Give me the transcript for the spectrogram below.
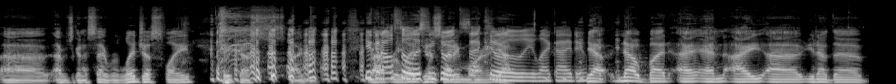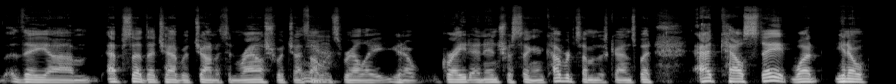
uh, I was going to say religiously, because you can also listen to it secularly, yeah. like I do. Yeah, no, but I, and I, uh, you know, the the um, episode that you had with Jonathan Rauch, which I yeah. thought was really, you know, great and interesting, and covered some of those grounds. But at Cal State, what you know,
